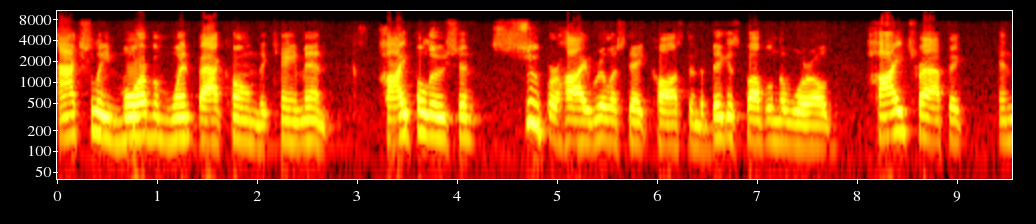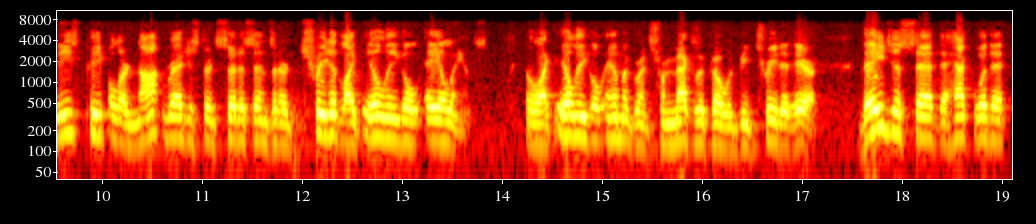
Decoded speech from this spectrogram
Actually, more of them went back home that came in. High pollution, super high real estate cost, and the biggest bubble in the world, high traffic, and these people are not registered citizens and are treated like illegal aliens, like illegal immigrants from Mexico would be treated here. They just said, "The heck with it!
